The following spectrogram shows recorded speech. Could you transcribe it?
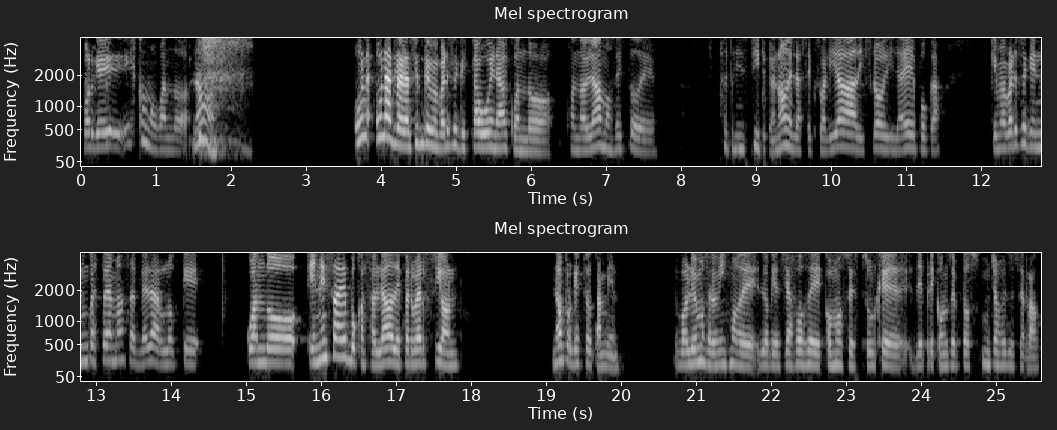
Porque es como cuando. No. Una, una aclaración que me parece que está buena cuando, cuando hablábamos de esto de. Al principio, ¿no? De la sexualidad y Freud y la época. Que me parece que nunca está de más aclararlo. Que cuando en esa época se hablaba de perversión, ¿no? Porque esto también. Volvemos a lo mismo de lo que decías vos de cómo se surge de preconceptos muchas veces cerrados.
